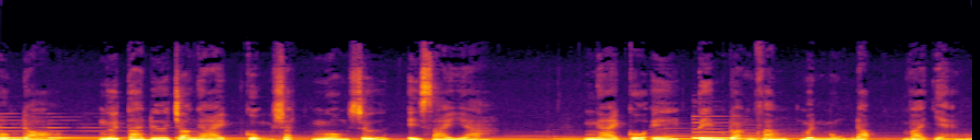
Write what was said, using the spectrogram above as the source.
Hôm đó, người ta đưa cho Ngài cuộn sách ngôn sứ Isaiah. Ngài cố ý tìm đoạn văn mình muốn đọc và giảng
